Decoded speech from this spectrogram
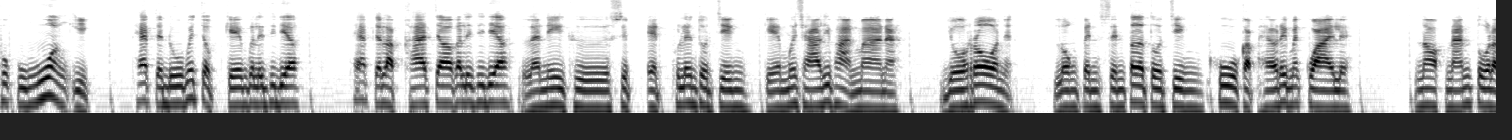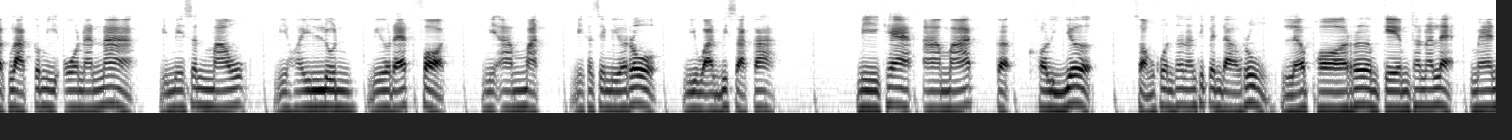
พวกกูง่วงอีก แทบจะดูไม่จบเกมกันเลยทีเดียว แทบจะหลับคาจอกันเลยทีเดียว และนี่คือ 11 ผู้เล่นตัวจริง เกมเมื่อเช้าที่ผ่านมานะโยโรเนี่ยลงเป็นเซนเตอร์ตัวจริง คู่กับแฮร์รี่แม็กควายเลย นอกนั้นตัวหลักๆ ก็มีโอนาน่ามีเมสันเมาส์มีฮอยลุน มีแรดฟอร์ด มีอาร์มัด มีคาเซมิโร่ มีวานบิสาก้า มีแค่อาร์มาร์ตกับคอลิเยอร์สองคนเท่านั้นที่เป็นดาวรุ่ง แล้วพอเริ่มเกมเท่านั้นแหละ แมน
